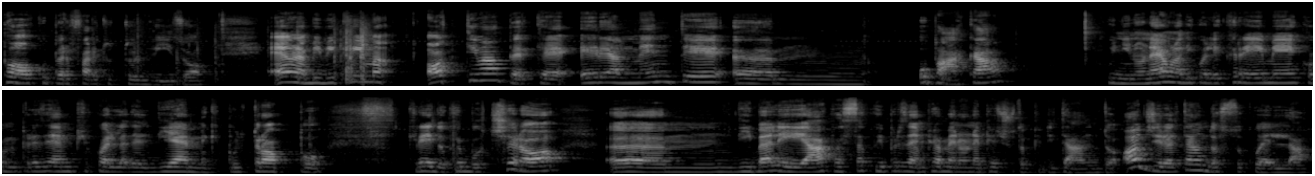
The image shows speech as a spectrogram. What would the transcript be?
poco per fare tutto il viso. È una BB cream ottima perché è realmente um, opaca, quindi non è una di quelle creme come per esempio quella del DM che purtroppo credo che boccerò um, di Balea, questa qui per esempio a me non è piaciuta più di tanto. Oggi in realtà indosso quella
